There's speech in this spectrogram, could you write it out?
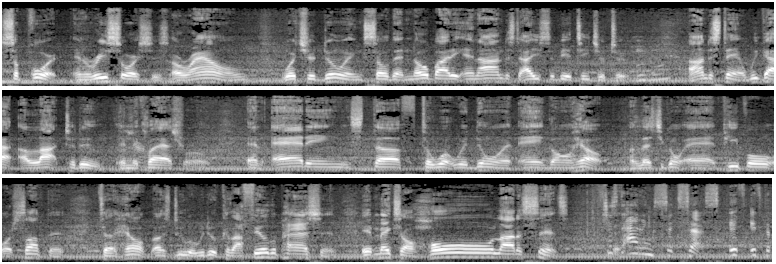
support and resources around what you're doing so that nobody and I understand I used to be a teacher too. Mm-hmm. I understand we got a lot to do in the classroom and adding stuff to what we're doing ain't going to help unless you're going to add people or something to help us do what we do because I feel the passion. It makes a whole lot of sense. Just adding success. If, if the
